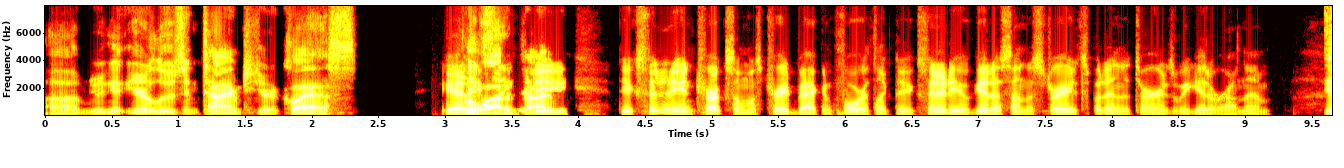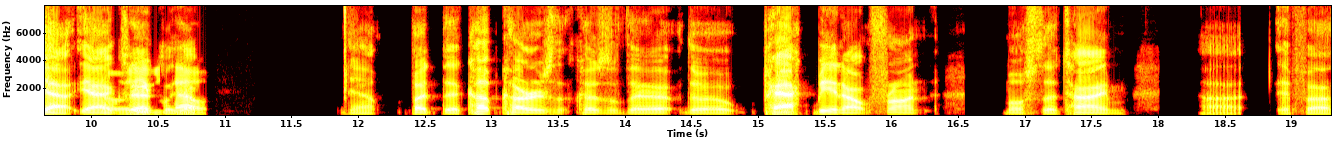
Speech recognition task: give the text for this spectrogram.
um, you get you're losing time to your class. Yeah, a lot of time. The Xfinity and trucks almost trade back and forth. Like the Xfinity will get us on the straights, but in the turns we get around them. Yeah, yeah, So exactly. Yeah. out. But the Cup cars, because of the the pack being out front most of the time, uh, if uh,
